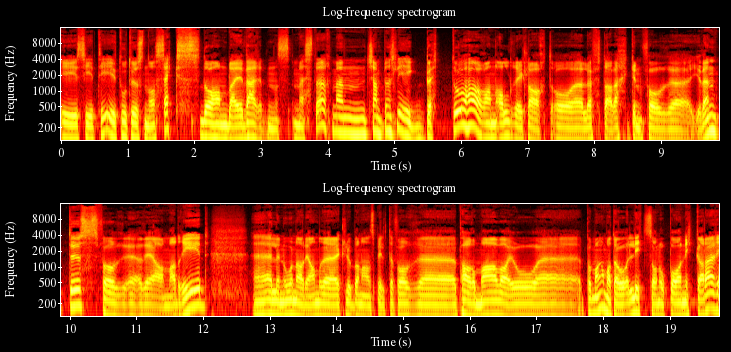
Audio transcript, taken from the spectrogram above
i sin tid, i 2006, da han ble verdensmester. Men Champions League-bøtta har han aldri klart å løfte, verken for Juventus, for Real Madrid. Eh, eller noen av de andre klubbene han spilte for. Eh, Parma var jo eh, på mange måter litt sånn oppe og nikka der.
